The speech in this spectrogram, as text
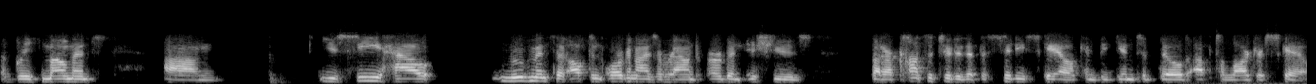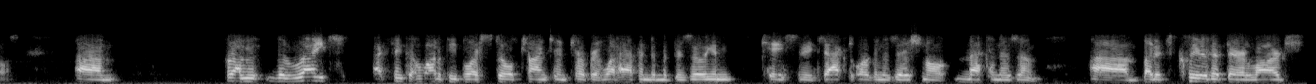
a brief moment, um, you see how movements that often organize around urban issues but are constituted at the city scale can begin to build up to larger scales. Um, from the right, I think a lot of people are still trying to interpret what happened in the Brazilian case, the exact organizational mechanism. Um, but it's clear that there are large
